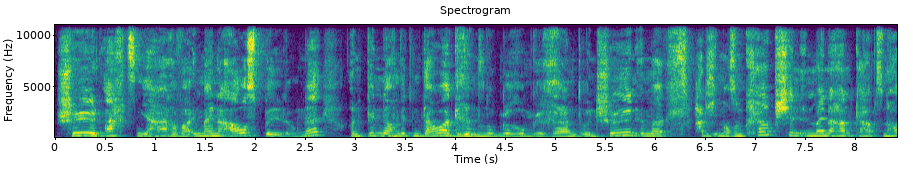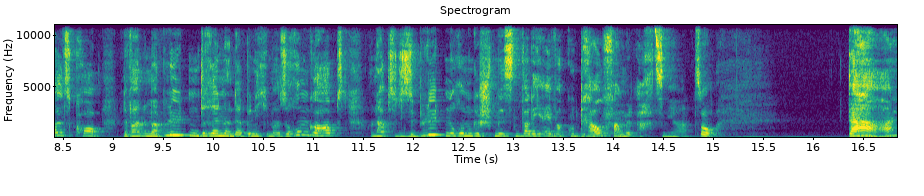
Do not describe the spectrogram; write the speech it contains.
schön 18 Jahre war in meiner Ausbildung, ne? Und bin noch mit einem Dauergrinsen rumgerannt und schön immer, hatte ich immer so ein Körbchen in meiner Hand gehabt, so ein Holzkorb, da waren immer Blüten drin und da bin ich immer so rumgehopst und habe so diese Blüten rumgeschmissen, weil ich einfach gut drauf war mit 18 Jahren. So. Da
